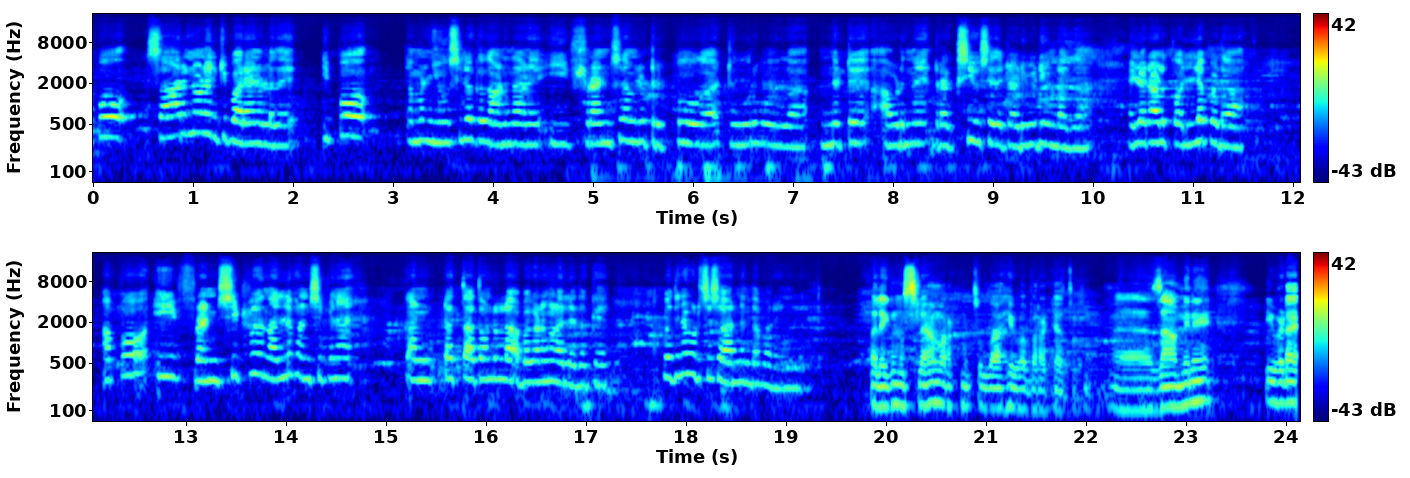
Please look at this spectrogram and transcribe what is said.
അപ്പോൾ സാറിനോട് എനിക്ക് പറയാനുള്ളത് ഇപ്പോൾ നമ്മൾ ന്യൂസിലൊക്കെ കാണുന്നതാണ് ഈ ഫ്രണ്ട്സ് തമ്മിൽ ട്രിപ്പ് പോവുക ടൂർ പോവുക എന്നിട്ട് അവിടുന്ന് ഡ്രഗ്സ് യൂസ് ചെയ്തിട്ട് അടിപിടി ഉണ്ടാക്കുക അതിലൊരാൾ കൊല്ലപ്പെടുക. അപ്പോൾ ഈ ഫ്രണ്ട്ഷിപ്പ് നല്ല ഫ്രണ്ട്ഷിപ്പിനെ കണ്ടെത്താത്തതുകൊണ്ടുള്ള അപകടങ്ങളല്ലേ ഇതൊക്കെ? അപ്പോൾ ഇതിനെക്കുറിച്ച് സാറിന് എന്താ പറയാനുള്ളത്? വലൈക്കും അസ്സലാം വറഹമത്തല്ലാഹി വബർക്കാത്തു ജാമിന് ഇവിടെ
